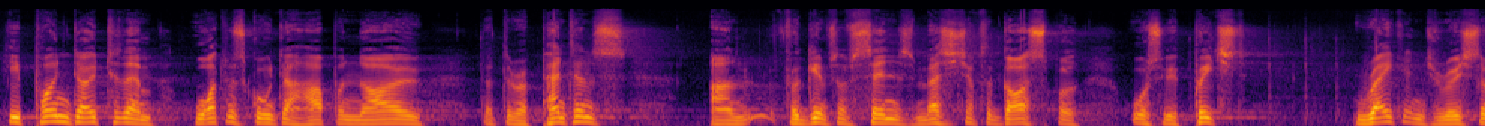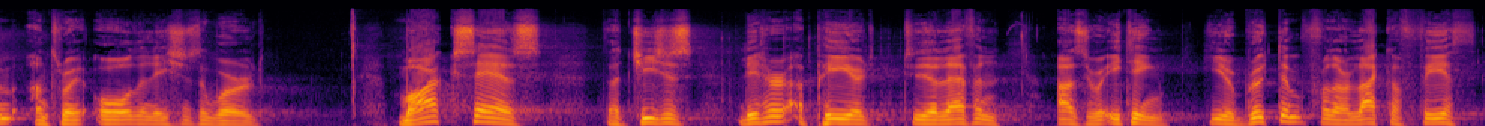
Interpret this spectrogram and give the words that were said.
He pointed out to them what was going to happen now that the repentance and forgiveness of sins message of the gospel was to be preached right in Jerusalem and throughout all the nations of the world. Mark says that Jesus later appeared to the eleven as they were eating. He rebuked them for their lack of faith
